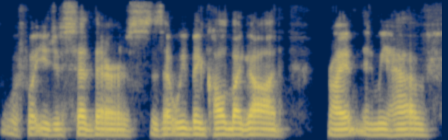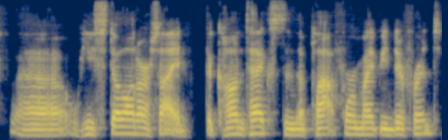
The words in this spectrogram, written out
with what you just said. There is, is that we've been called by God, right? And we have uh, He's still on our side. The context and the platform might be different,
